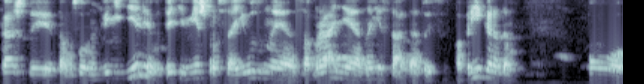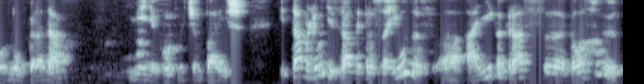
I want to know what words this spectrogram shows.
каждые, там, условно, две недели вот эти межпрофсоюзные собрания на местах, да, то есть по пригородам, по, ну, в городах менее крупных, чем Париж. И там люди из разных профсоюзов, а, они как раз э, голосуют,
